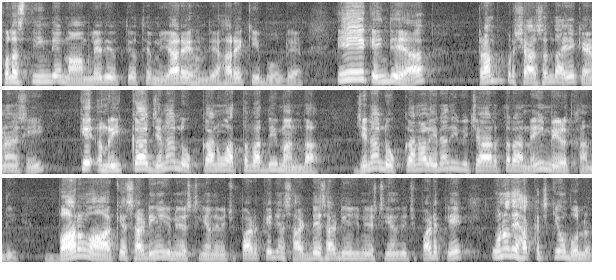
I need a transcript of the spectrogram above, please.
ਫਲਸਤੀਨ ਦੇ ਮਾਮਲੇ ਦੇ ਉੱਤੇ ਉੱਥੇ ਮੁਜ਼ਾਹਰੇ ਹੁੰਦੇ ਆ, ਹਰ ਇੱਕ ਹੀ ਬੋਲ ਰਿਹਾ। ਇਹ ਕਹਿੰਦੇ ਆ, ਟਰੰਪ ਪ੍ਰਸ਼ਾਸਨ ਦਾ ਇਹ ਕਹਿਣਾ ਸੀ ਕਿ ਅਮਰੀਕਾ ਜਿਨ੍ਹਾਂ ਲੋਕਾਂ ਨੂੰ ਅੱਤਵਾਦੀ ਮੰਨਦਾ, ਜਿਨ੍ਹਾਂ ਲੋਕਾਂ ਨਾਲ ਇਹਨਾਂ ਦੀ ਵਿਚਾਰਧਾਰਾ ਨਹੀਂ ਮੇਲ ਖਾਂਦੀ ਬਾਹਰੋਂ ਆ ਕੇ ਸਾਡੀਆਂ ਯੂਨੀਵਰਸਿਟੀਆਂ ਦੇ ਵਿੱਚ ਪੜ੍ਹ ਕੇ ਜਾਂ ਸਾਡੇ ਸਾਡੀਆਂ ਯੂਨੀਵਰਸਿਟੀਆਂ ਦੇ ਵਿੱਚ ਪੜ੍ਹ ਕੇ ਉਹਨਾਂ ਦੇ ਹੱਕ 'ਚ ਕਿਉਂ ਬੋਲਣ?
